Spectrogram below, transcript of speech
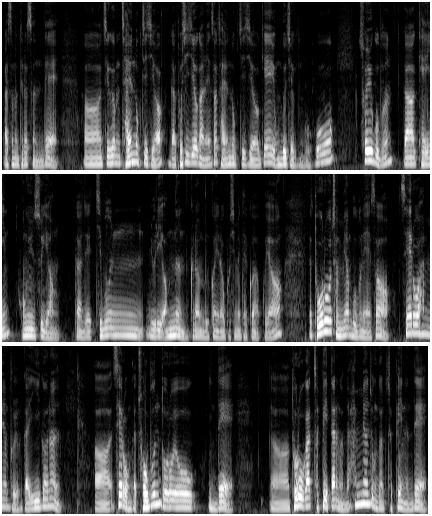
말씀을 드렸었는데 어, 지금 자연녹지 지역, 그러니까 도시 지역 안에서 자연녹지 지역의 용도 지역인 거고 소유 구분, 그러니까 개인, 공인수 0, 그러니까 이제 지분율이 없는 그런 물건이라고 보시면 될 것 같고요. 도로 전면 부분에서 세로 한 면 불, 그러니까 이거는 어, 세로, 그러니까 좁은 도로인데 어, 도로가 접해 있다는 겁니다. 한면 정도는 접해 있는데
